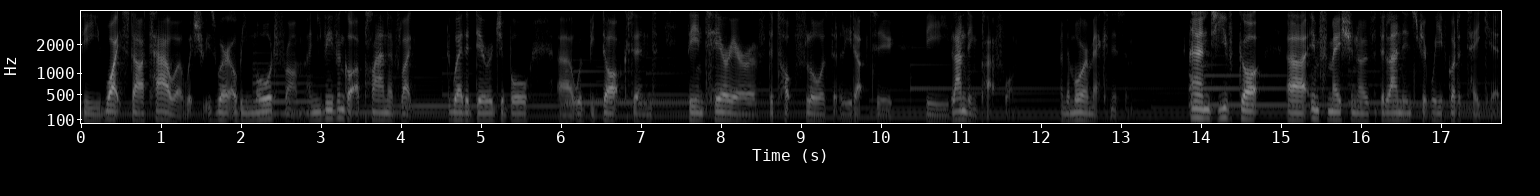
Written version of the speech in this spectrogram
the White Star Tower, which is where it'll be moored from, and you've even got a plan of like where the dirigible uh, would be docked and the interior of the top floors that lead up to the landing platform and the mooring mechanism. And you've got uh, information of the landing strip where you've got to take it.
